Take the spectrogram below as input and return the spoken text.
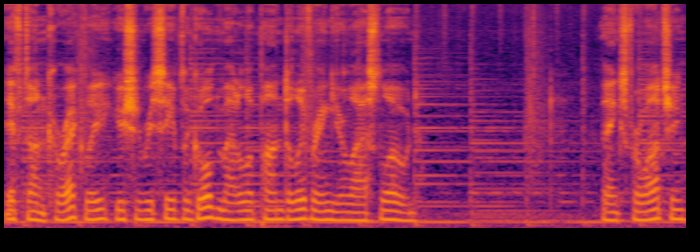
If done correctly, you should receive the gold medal upon delivering your last load. Thanks for watching.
